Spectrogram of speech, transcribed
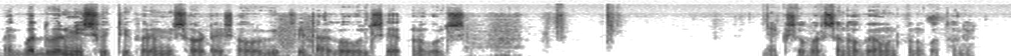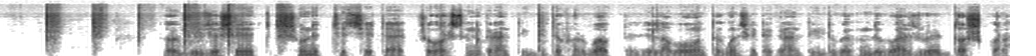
একবার দুবার মিস হইতে পারে মিস হওয়াটাই স্বাভাবিক সেটা আগেও বলছে, এখনও বলছে। একশো পার্সেন্ট হবে এমন কোনো কথা নেই। তবে বিজয় সুনিশ্চিত সেটা একশো পার্সেন্ট গ্যারান্টি দিতে পারব। আপনি যে লাভবান থাকবেন সেটা গ্যারান্টি দেবো। এখন দেবো আসবে দশ করা।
